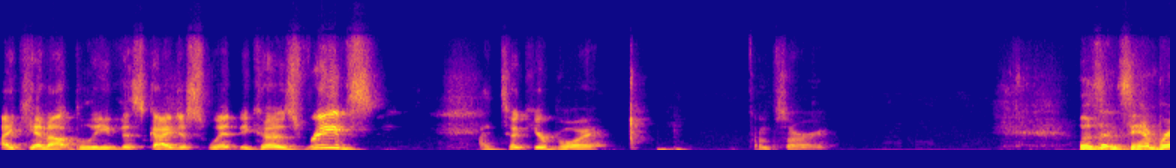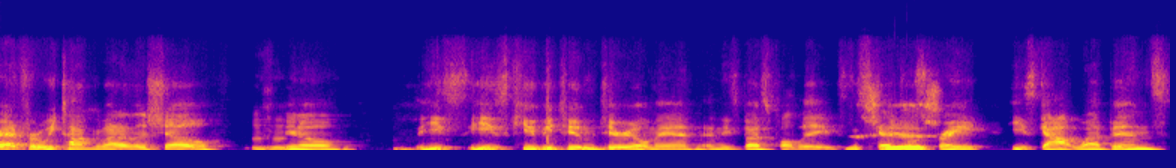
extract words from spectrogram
I cannot believe this guy just went because Reebs, I took your boy. I'm sorry. Listen, Sam Bradford, we talked about on the show. Mm-hmm. You know, he's he's QB two material, man, in these best ball leagues. The schedule's great. He's got weapons.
